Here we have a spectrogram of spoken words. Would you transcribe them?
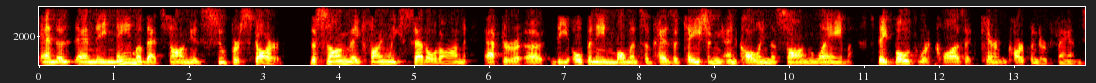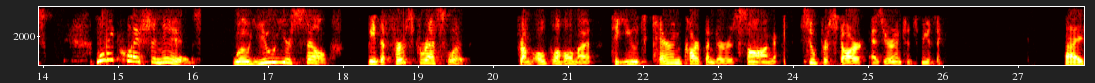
and the and the name of that song is Superstar, the song they finally settled on after uh, the opening moments of hesitation and calling the song lame. They both were closet Karen Carpenter fans. My question is, will you yourself be the first wrestler from Oklahoma to use Karen Carpenter's song Superstar as your entrance music? I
